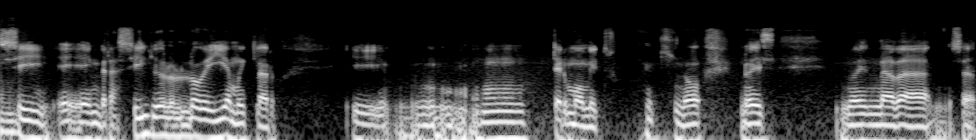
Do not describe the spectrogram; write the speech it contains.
Sí, eh, en Brasil yo lo, veía muy claro. Eh, un, termómetro, que no, no, es, no es nada, o sea,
